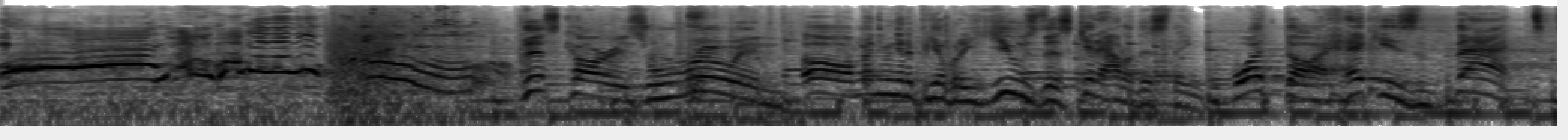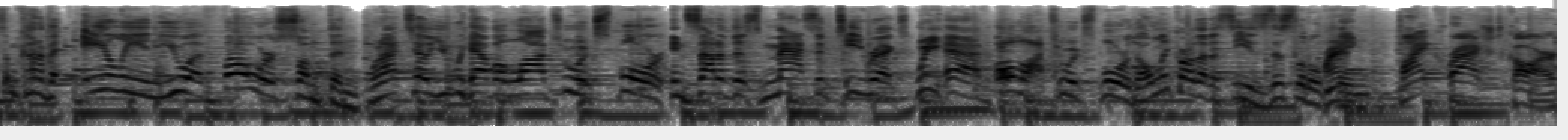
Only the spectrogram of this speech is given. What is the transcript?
Oh! Car is ruined. Oh, I'm not even gonna be able to use this. Get out of this thing. What the heck is that? Some kind of an alien UFO or something. When I tell you we have a lot to explore inside of this massive T-Rex, we have a lot to explore. The only car that I see is this little thing, my crashed car,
